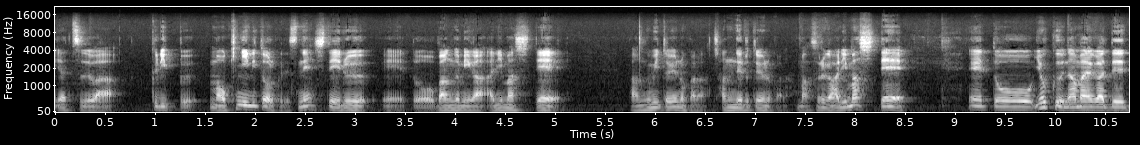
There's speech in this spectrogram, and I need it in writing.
やつはクリップ、まあ、お気に入り登録ですねしている、えー、と番組がありまして番組というのかなチャンネルというのかな、まあ、それがありまして、えー、とよく名前が出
